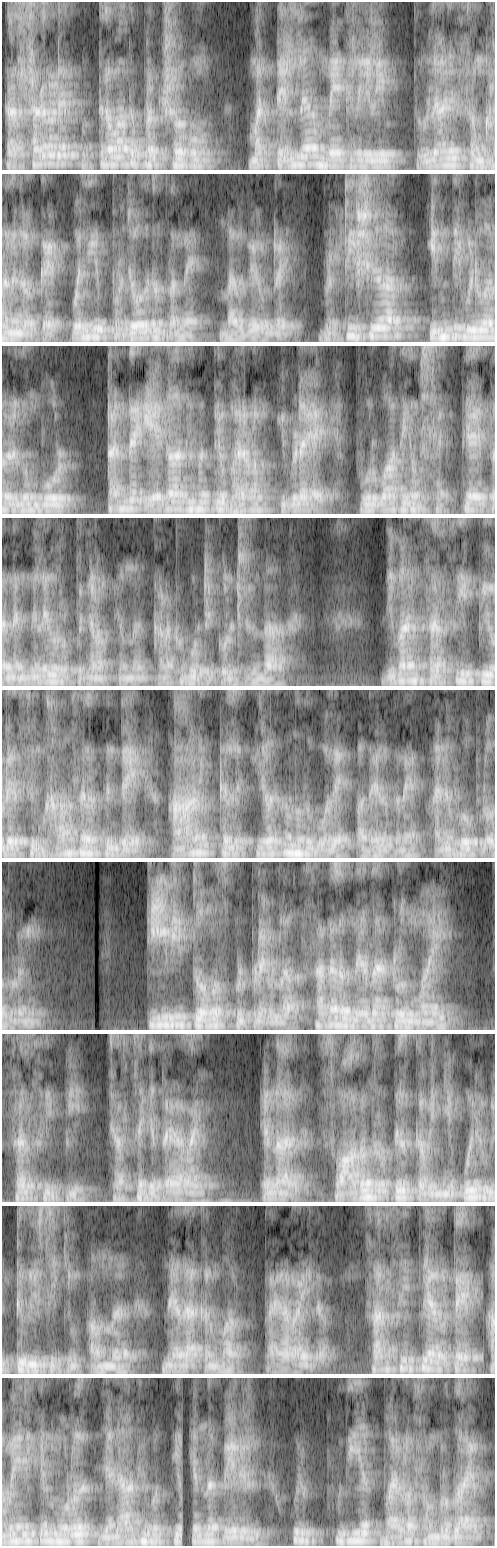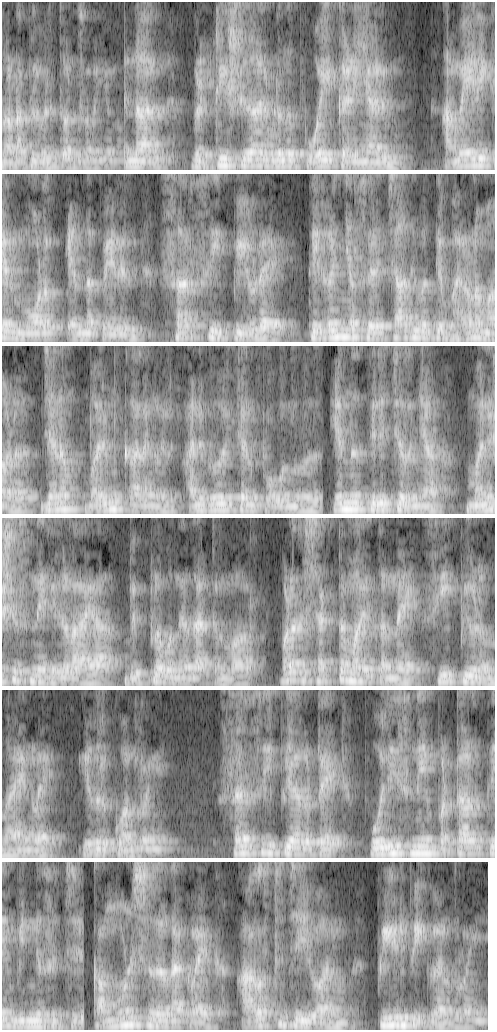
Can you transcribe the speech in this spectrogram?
കർഷകരുടെ ഉത്തരവാദ പ്രക്ഷോഭം മറ്റെല്ലാ മേഖലയിലെയും തൊഴിലാളി സംഘടനകൾക്ക് വലിയ പ്രചോദനം തന്നെ നൽകുകയുണ്ടായി. ബ്രിട്ടീഷുകാർ ഇന്ത്യ വിടുവാൻ ഒരുങ്ങുമ്പോൾ തന്റെ ഏകാധിപത്യ ഭരണം ഇവിടെ പൂർവാധികം ശക്തിയായി തന്നെ നിലയുറപ്പിക്കണം എന്ന് കണക്ക് കൂട്ടിക്കൊണ്ടിരുന്ന ദിവാൻ സർസിപ്പിയുടെ സിംഹാസനത്തിന്റെ ആണിക്കൽ ഇളകുന്നത് പോലെ അദ്ദേഹത്തിന് അനുഭവപ്പെടുവാൻ തുടങ്ങി. ടി വി തോമസ് ഉൾപ്പെടെയുള്ള സകല നേതാക്കളുമായി സർ സി പി ചർച്ചയ്ക്ക് തയ്യാറായി. എന്നാൽ സ്വാതന്ത്ര്യത്തിൽ കവിഞ്ഞ് ഒരു വിട്ടുവീഴ്ചയ്ക്കും അന്ന് നേതാക്കന്മാർ തയ്യാറായില്ല. സർ സി പി ആകട്ടെ അമേരിക്കൻ മോഡൽ ജനാധിപത്യം എന്ന പേരിൽ ഒരു പുതിയ ഭരണ സമ്പ്രദായം നടപ്പിൽ വരുത്തുവാൻ ശ്രമിക്കുന്നു. എന്നാൽ ബ്രിട്ടീഷുകാർ ഇവിടുന്ന് പോയി കഴിഞ്ഞാലും അമേരിക്കൻ മോഡൽ എന്ന പേരിൽ സർ സി പിയുടെ തികഞ്ഞ സ്വേച്ഛാധിപത്യ ഭരണമാണ് ജനം വരും കാലങ്ങളിൽ അനുഭവിക്കാൻ പോകുന്നത് എന്ന് തിരിച്ചറിഞ്ഞ മനുഷ്യസ്നേഹികളായ വിപ്ലവ നേതാക്കന്മാർ വളരെ ശക്തമായി തന്നെ സി പിയുടെ നയങ്ങളെ എതിർക്കുവാൻ തുടങ്ങി. സർ സി പി ആകട്ടെ പോലീസിനെയും പട്ടാളത്തെയും വിന്യസിച്ച് കമ്മ്യൂണിസ്റ്റ് നേതാക്കളെ അറസ്റ്റ് ചെയ്യുവാനും പീഡിപ്പിക്കുവാനും തുടങ്ങി.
